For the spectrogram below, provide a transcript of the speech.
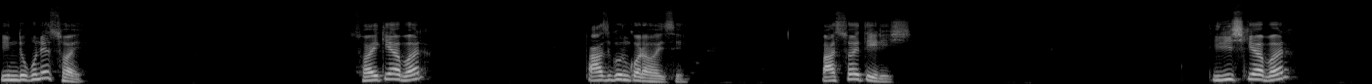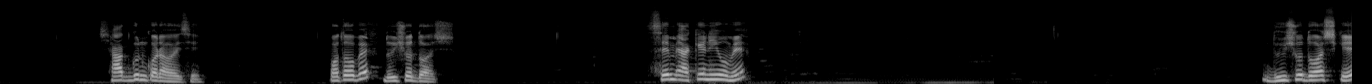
তিন দুগুণে ছয়। ছয়কে আবার পাঁচ গুণ করা হয়েছে। পাঁচ তিরিশ। তিরিশকে আবার সাত গুণ করা হয়েছে। কত হবে? দুইশো দশ। সেম একই নিয়মে দুইশো দশকে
